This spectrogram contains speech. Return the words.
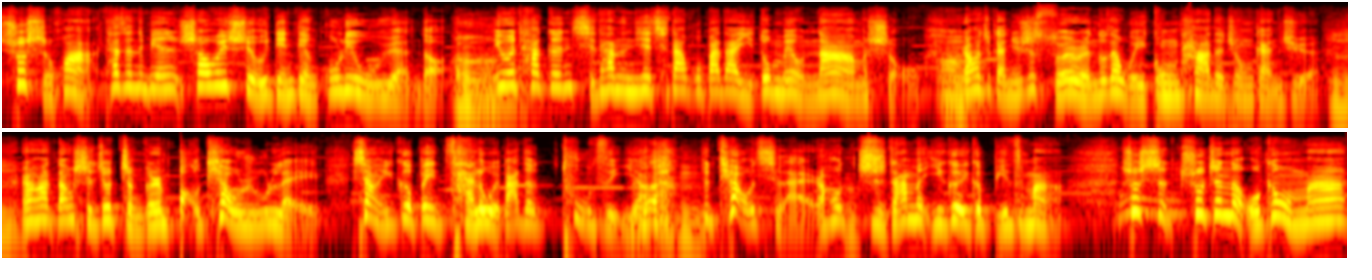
说实话，他在那边稍微是有一点点孤立无援的，嗯，因为他跟其他的那些七大姑八大姨都没有那么熟，然后就感觉是所有人都在围攻他的这种感觉，嗯，然后他当时就整个人暴跳如雷，像一个被踩了尾巴的兔子一样，就跳起来，然后指他们一个一个鼻子骂，说是说真的，我跟我妈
